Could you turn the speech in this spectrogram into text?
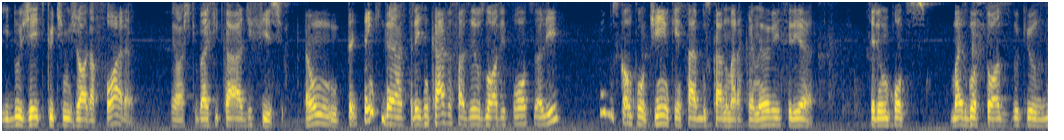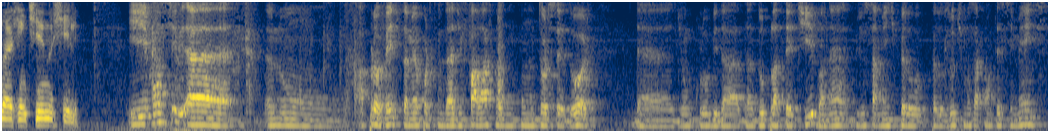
e do jeito que o time joga fora, eu acho que vai ficar difícil. Então, tem que ganhar as três em casa, fazer os nove pontos ali e buscar um pontinho, quem sabe buscar no Maracanã e seria seriam pontos mais gostosos do que os na Argentina e no Chile. E Moacir, é, eu não aproveito também a oportunidade de falar com, com um torcedor é, de um clube da, da dupla Atletiba, né, justamente pelo, pelos últimos acontecimentos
